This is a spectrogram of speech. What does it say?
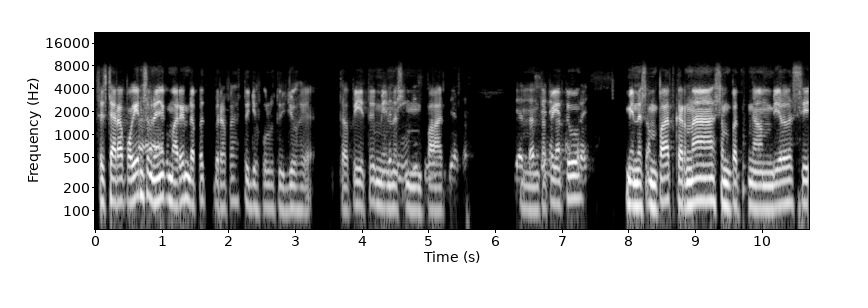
Secara poin sebenarnya kemarin dapat berapa? 77 ya. Tapi itu minus Tinggi sih, 4. Di atas, di atas Hmm, tapi kan itu- average. Minus 4 karena sempat ngambil si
